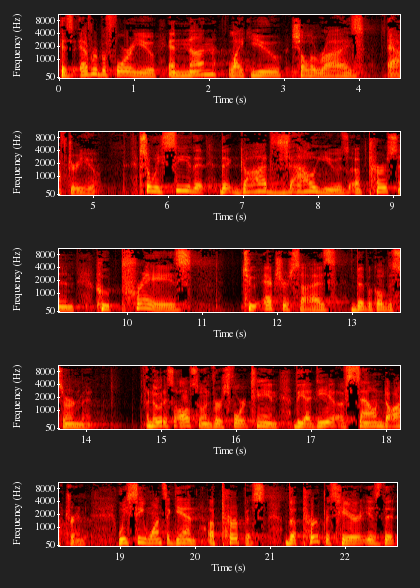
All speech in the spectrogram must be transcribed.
has ever before you, and none like you shall arise after you. So we see that, that God values a person who prays to exercise biblical discernment. Notice also in verse 14 the idea of sound doctrine. We see once again a purpose. The purpose here is that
